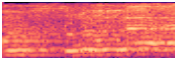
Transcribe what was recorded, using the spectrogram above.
a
